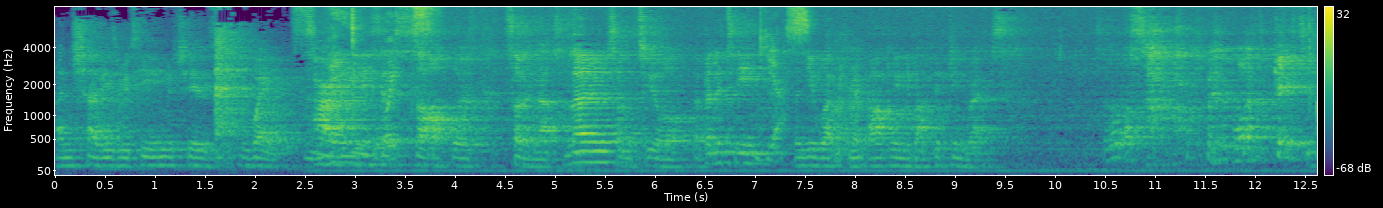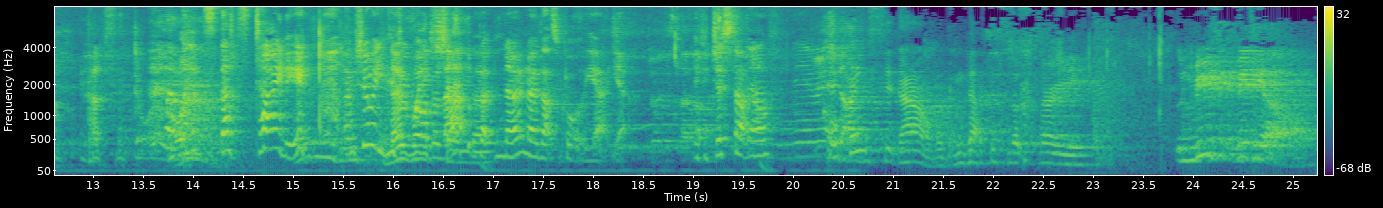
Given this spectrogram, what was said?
and Shaaba's routine, which is weights. Mm. Apparently, they Weights. start off with something that's low, something to your ability. Yes. Then you work your way up, and you do about 15 reps. So that's what kg. That's adorable. that's that's tiny. Mm. I'm sure you could No do more than that, though. but no, no, that's cool. Yeah, yeah. If you're just starting off, Should I just sit down? But then that just looks very The music video.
